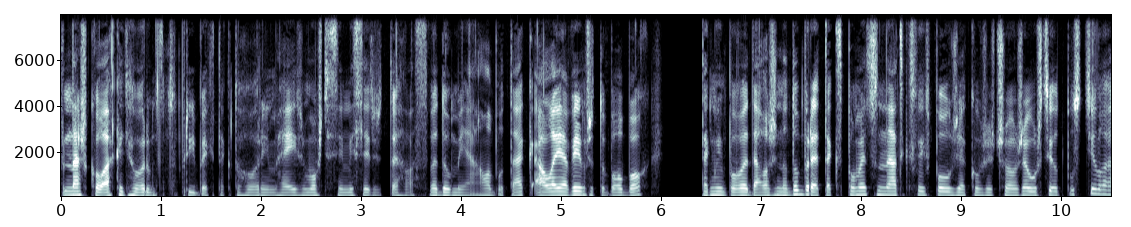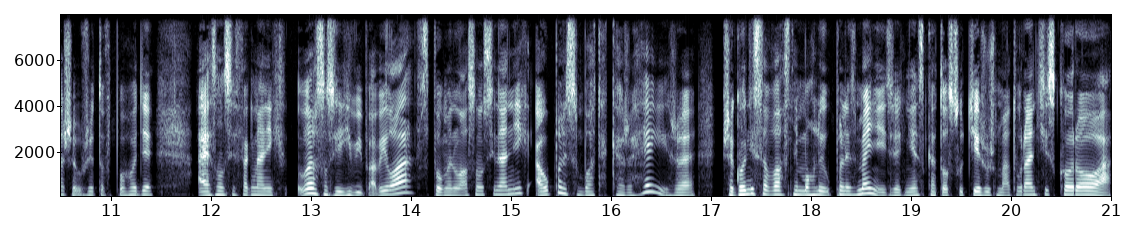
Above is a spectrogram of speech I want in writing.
na školách, keď hovorím tento príbeh, tak to hovorím, hej, že môžete si myslieť, že to je hlas svedomia alebo tak, ale ja viem, že to bol Boh tak mi povedal, že no dobre, tak spomeň si na tých svojich spolužiakov, že čo, že už si odpustila, že už je to v pohode. A ja som si fakt na nich, už som si ich vybavila, spomenula som si na nich a úplne som bola taká, že hej, že však oni sa vlastne mohli úplne zmeniť, že dneska to sú tiež už maturanti skoro a,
